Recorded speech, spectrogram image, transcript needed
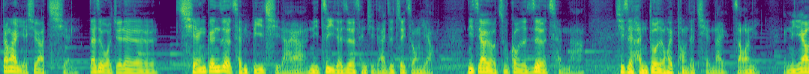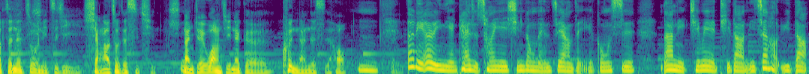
当然也需要钱，但是我觉得。钱跟热忱比起来啊，你自己的热忱其实还是最重要。你只要有足够的热忱啊，其实很多人会捧着钱来找你。你要真的做你自己想要做的事情，那你就会忘记那个困难的时候。嗯，二零二零年开始创业新动能这样的一个公司，那你前面也提到，你正好遇到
